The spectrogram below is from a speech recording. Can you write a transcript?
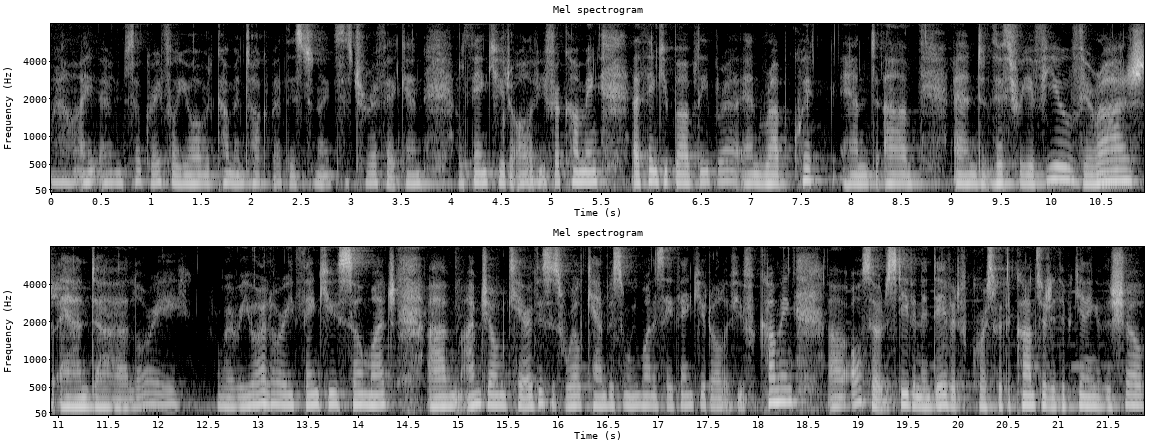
Well, I, am so grateful you all would come and talk about this tonight. This is terrific. And thank you to all of you for coming. Uh, thank you, Bob Libra and Rob Quick, and, um, and the three of you, Viraj and uh, Laurie, wherever you are, Laurie, thank you so much. Um, I'm Joan Kjaer. This is WorldCanvass, and we want to say thank you to all of you for coming. Uh, also to Stephen and David, of course, for the concert at the beginning of the show.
